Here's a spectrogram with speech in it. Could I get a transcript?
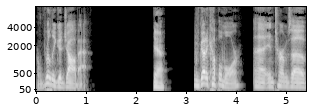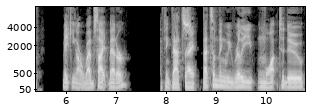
a really good job at. yeah. We've got a couple more uh, in terms of making our website better. I think that's Right. that's something we really want to do.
